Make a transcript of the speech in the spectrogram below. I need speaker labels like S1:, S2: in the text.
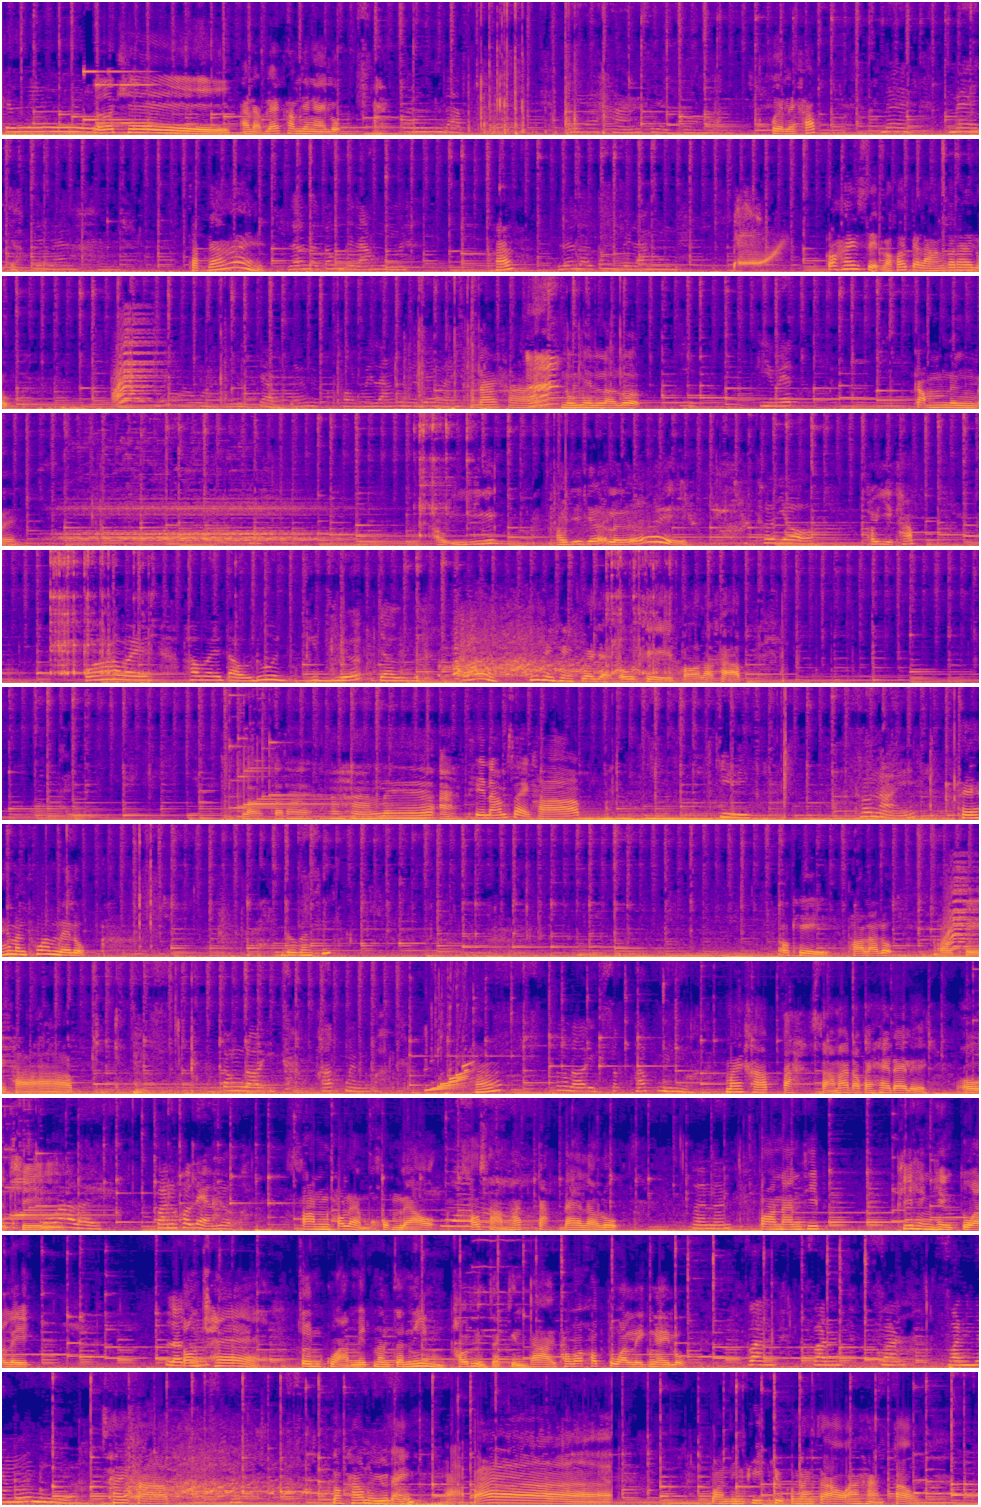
S1: เค อันดับแรกทำยังไงลูก
S2: อันดับแรกให้อาหารเสร็จก่อน
S1: เปิดเลยครับ
S2: แม่แม่จับได้ไหมอาหาร
S1: จับได้
S2: แล้วเราต้องไปล้างมือไหม
S1: ฮะ
S2: แล้วเราต้องไปล้างมือไหม
S1: ก็ให้เสร็จแล้วค่อยไปล้างก็ได้ลูก
S2: ไม่เอาอะหนูจับแล้วหนูขอไปล้างมือได้ไหม
S1: ได้ค่ะ หนูเหม็นเหรอลูก
S2: กี่กี่เม็ด
S1: กำหนึ่งเลย เอาอีก เอาเยอะๆเลย
S2: เธอเดียวเหรอ
S1: เอาอีกครับ
S2: ว่าทำไมทำไมเต่าดูดกินเยอะจัง
S1: อ้าวพี่เฮงๆตัวใหญ่โอเค พอแล้วครับ เราก็ได้อาหารแล้วอะเทน้ำใส่ครับ
S2: กี่เท่าไหน
S1: เทให้มันท่วมเลยลูก ดูกันสิ โอเค พอแล้วลูก โอเคครับ
S2: ต้องรออีกสักพักหนึ่งว่ะ
S1: ฮะ
S2: ต้องรออีกสักพักหนึ่งว่ะ
S1: ไม่ครับป่ะสามารถเอาไปให้ได้เลย โอเค
S2: เพราะว่าอะไรฟันเขาแหลมเหรอ
S1: ฟันเขาแหลมคมแล้ว เขาสามารถกัดได้แล้วลูก
S2: ตอนนั้น
S1: ตอนนั้นที่พี่เฮงเฮงตัวเล็ก
S2: เรา
S1: ต้
S2: ต้
S1: อ
S2: องง
S1: แช่ จนกว่าเม็ดมันจะนิ่ม เขาถึงจะกินได้ เพราะว่าเขาตัวเล็กไงลูก
S2: ฟัน ฟันฟันฟันยังไม่มีเหรอ
S1: ใช่ครับรองเท้าหนูอยู่ไหนอ่าป้าตอนนี้พี่คิวกำลังจะเอาอาหารเต่า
